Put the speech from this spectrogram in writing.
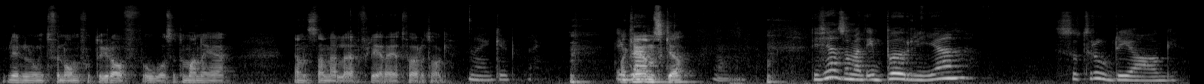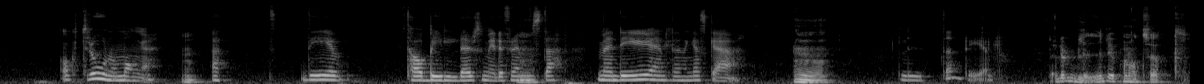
Det är det nog inte för någon fotograf oavsett om man är ensam eller flera i ett företag. Nej, gud nej. Man kan Ibland- önska. Det känns som att i början så trodde jag, och tror nog många, Mm. att det är ta bilder som är det främsta. Men det är ju egentligen en ganska Mm. liten del. Ja, det blir det på något sätt.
